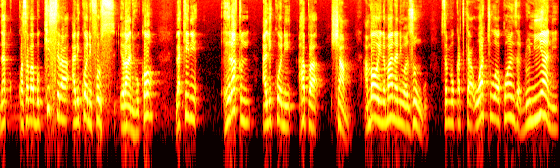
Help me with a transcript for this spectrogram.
Na kwa sababu kisra alikuwa ni furs irani huko lakini herakl alikuwa ni hapa sham ambao ina maana ni wazungu. Kwa sababu katika watu wa kwanza duniani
